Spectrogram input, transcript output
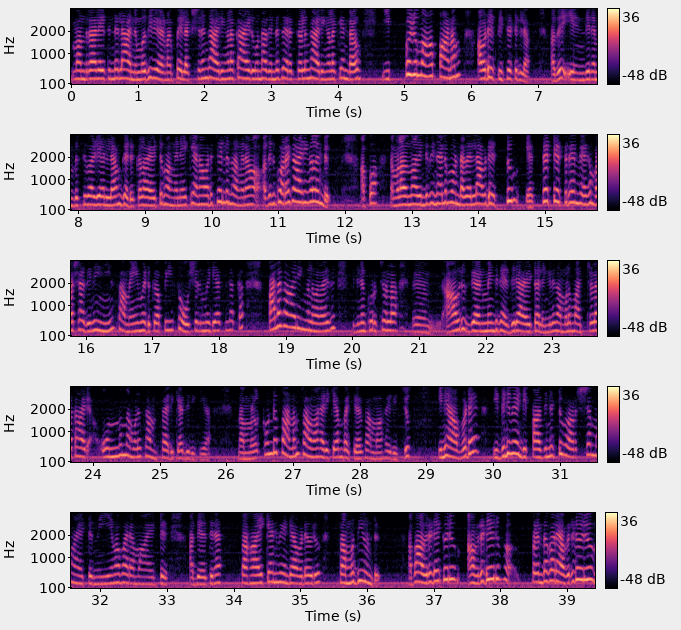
എല്ലാം അനുമതി വേണം. ഇപ്പോൾ ഇലക്ഷനും കാര്യങ്ങളൊക്കെ ആയതുകൊണ്ട് അതിന്റെ തിരക്കുകളും കാര്യങ്ങളൊക്കെ ഉണ്ടാവും. ഇപ്പോഴും ആ പണം അവിടെ എത്തിച്ചിട്ടില്ല. അത് ഇന്ത്യൻ എംബസി വഴിയെല്ലാം ഗഡുക്കളായിട്ടും അങ്ങനെയൊക്കെയാണ് അവിടെ ചെല്ലുന്നത്. അങ്ങനെ അതിന് കുറേ കാര്യങ്ങളുണ്ട്. അപ്പോൾ നമ്മളതൊന്നും അതിന്റെ പിന്നാലെ പോകണ്ട അതെല്ലാം അവിടെ എത്തും. എത്തട്ടെ എത്രയും വേഗം. പക്ഷെ അതിന് ഇനിയും സമയം എടുക്കും. അപ്പോൾ ഈ സോഷ്യൽ മീഡിയാസിലൊക്കെ പല കാര്യങ്ങളും അതായത് ഇതിനെക്കുറിച്ചുള്ള ആ ഒരു ഗവൺമെന്റിനെതിരായിട്ടോ അല്ലെങ്കിൽ നമ്മൾ മറ്റുള്ള കാര്യം ഒന്നും നമ്മൾ സംസാരിക്കാതിരിക്കുക. നമ്മളെ കൊണ്ട് പണം സമാഹരിക്കാൻ പറ്റുക. സമാഹരിച്ചു. ഇനി അവിടെ ഇതിനു വേണ്ടി പതിനെട്ട് വർഷമായിട്ട് നിയമപരമായിട്ട് അദ്ദേഹത്തിനെ സഹായിക്കാൻ വേണ്ടി അവിടെ ഒരു സമിതിയുണ്ട്. അപ്പോൾ അവരുടെയൊക്കെ ഒരു അവരുടെ ഒരു എന്താ പറയാ അവരുടെ ഒരു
